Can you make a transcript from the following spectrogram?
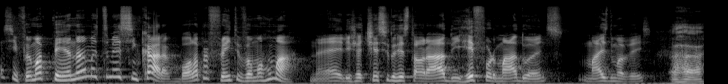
Assim, foi uma pena, mas também assim, cara, bola pra frente e vamos arrumar. Né? Ele já tinha sido restaurado e reformado antes, mais de uma vez. Uhum.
